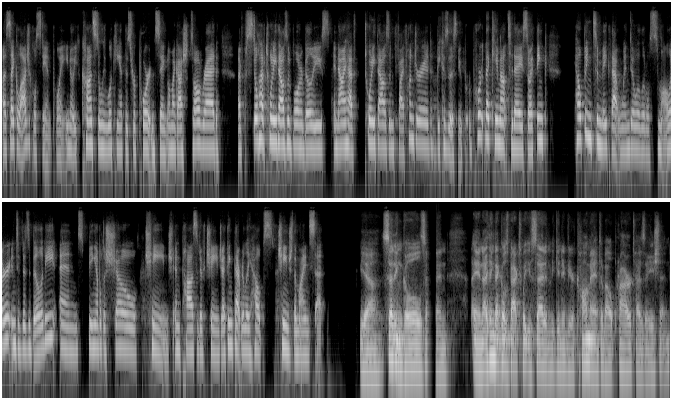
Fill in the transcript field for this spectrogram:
a psychological standpoint. You know, you're constantly looking at this report and saying, oh my gosh, it's all red. I still have 20,000 vulnerabilities. And now I have 20,500 because of this new report that came out today. So I think helping to make that window a little smaller into visibility and being able to show change and positive change, I think that really helps change the mindset. Yeah, setting goals and and i think that goes back to what you said in the beginning of your comment about prioritization.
